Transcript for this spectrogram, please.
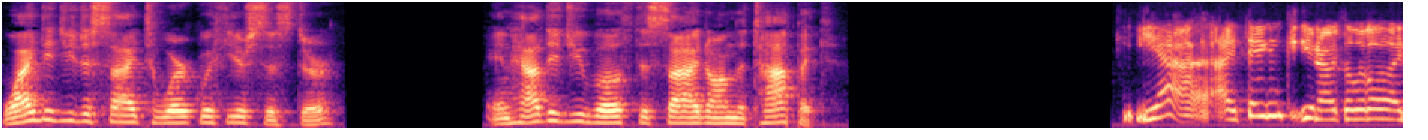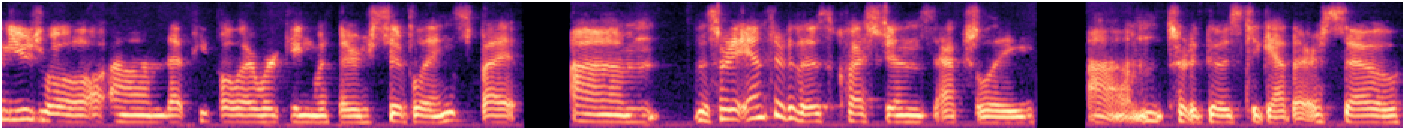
Why did you decide to work with your sister? And how did you both decide on the topic? Yeah, I think, you know, it's a little unusual um, that people are working with their siblings, but um, the sort of answer to those questions actually um, sort of goes together. So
